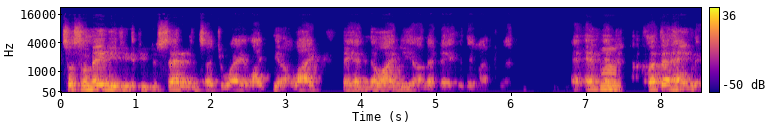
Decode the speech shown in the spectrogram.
So, so maybe if you if you just said it in such a way, like you know, like they had no idea on that day who they left with, and, mm. and hmm. just let that hang there.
